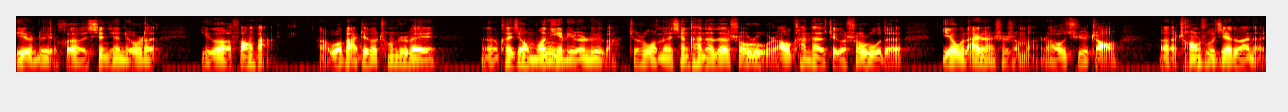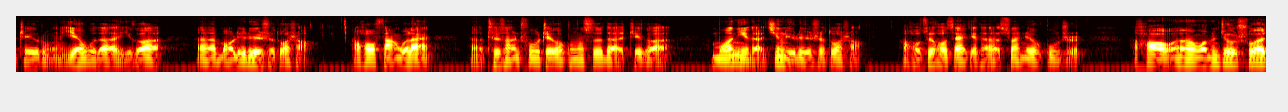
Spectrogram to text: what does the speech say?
利润率和现金流的一个方法啊，我把这个称之为，嗯，可以叫模拟利润率吧。就是我们先看它的收入，然后看它这个收入的业务来源是什么，然后去找呃成熟阶段的这种业务的一个呃毛利率是多少，然后反过来呃推算出这个公司的这个模拟的净利率是多少，然后最后再给它算这个估值。好，呃，我们就说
